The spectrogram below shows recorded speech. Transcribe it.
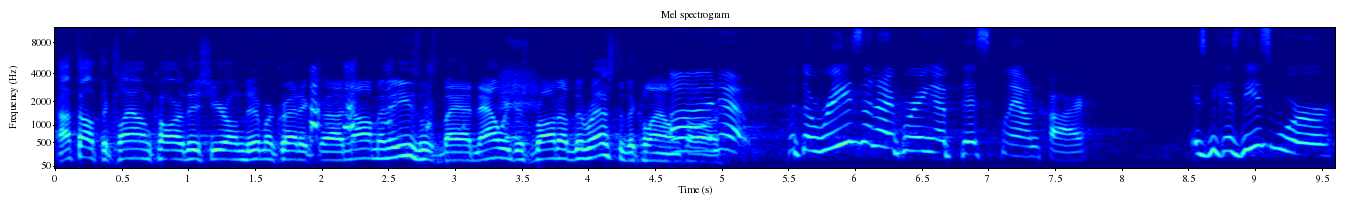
I thought the clown car this year on Democratic uh, nominees was bad. Now we just brought up the rest of the clown uh, car. no. But the reason I bring up this clown car is because these were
